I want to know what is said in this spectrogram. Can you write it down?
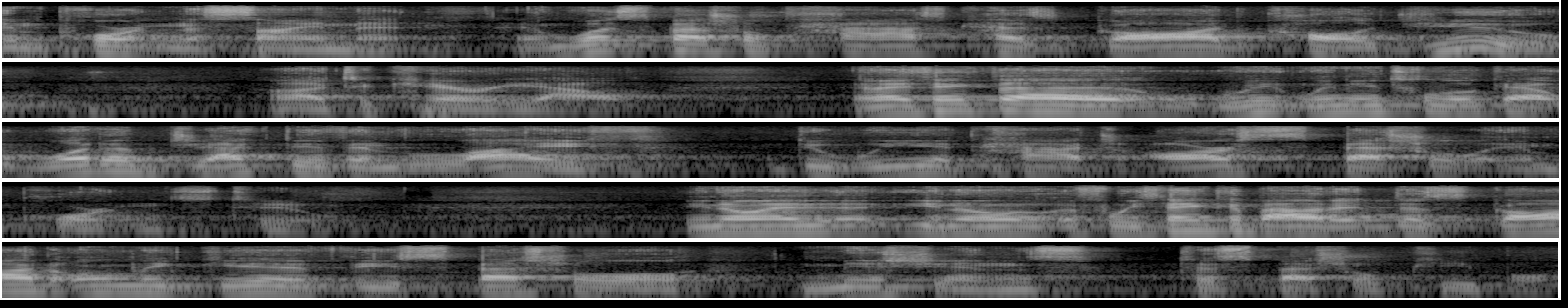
important assignment? And what special task has God called you uh, to carry out? And I think that we, we need to look at what objective in life do we attach our special importance to? You know, I, you know, if we think about it, does God only give these special missions to special people?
